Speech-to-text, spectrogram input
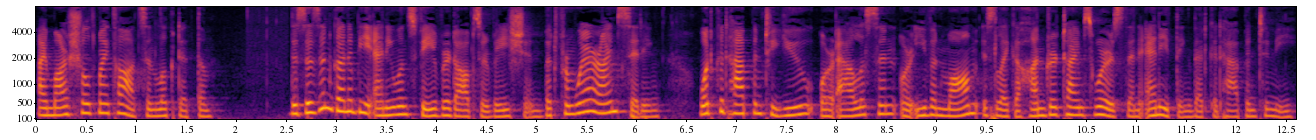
I marshaled my thoughts and looked at them. This isn't going to be anyone's favorite observation, but from where I'm sitting, what could happen to you or Allison or even mom is like a hundred times worse than anything that could happen to me.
